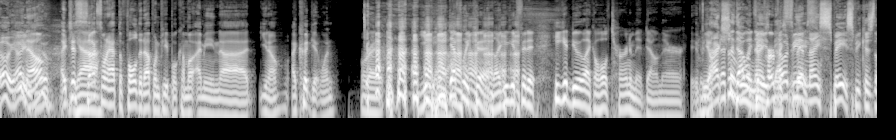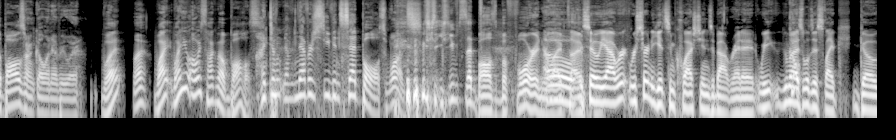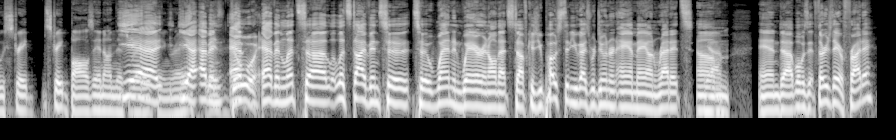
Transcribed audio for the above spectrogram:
Oh yeah, you know, it just Yeah. sucks when I have to fold it up when people come up. I mean, uh, you know, I could get one. Right. he, he definitely could. Like he could fit it. He could do like a whole tournament down there. It'd be Actually, a that really would be nice perfect that would be a nice space because the balls aren't going everywhere. What? What? Why? Why do you always talk about balls? I don't. I've never even said balls once. You've said balls before in your Oh, lifetime. so yeah, we're we're starting to get some questions about Reddit. We we might as well just like go straight straight balls in on this. Yeah, thing, right? yeah, Evan. Let's Ev- Evan, let's uh, let's dive into to when and where and all that stuff because you posted you guys were doing an AMA on Reddit. Um, and uh, what was it? Thursday or Friday?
